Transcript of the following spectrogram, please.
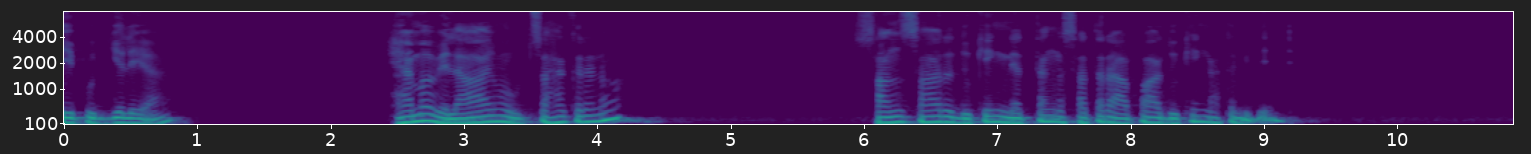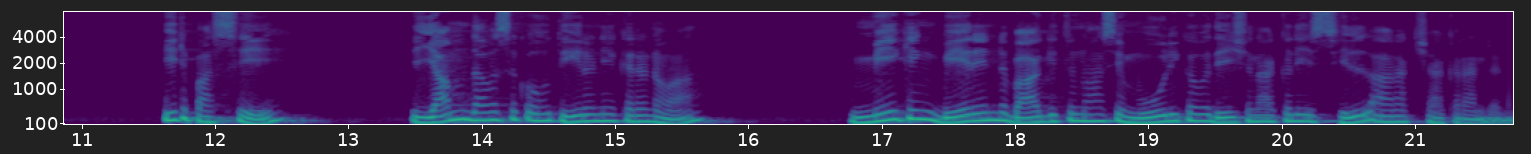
ඒ පුද්ගලයා හැම වෙලාවෙම උත්සාහ කරනවා සංසාර දුකින් නැත්තම් සතර අපා දුකින් අත මිදෙන්න. ඊට පස්සේ යම් දවසක ඔහු තීරණය කරනවා මේකෙන් බේරෙන්න භාග්‍යතුන් වහන්සේ මූලිකව දේශනා කළේ සිල් ආරක්ෂා කරන්න.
